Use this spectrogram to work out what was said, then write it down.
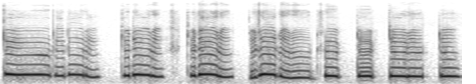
do, do, do, do, do, do, do, do, do, do, do, do, do, do, do.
